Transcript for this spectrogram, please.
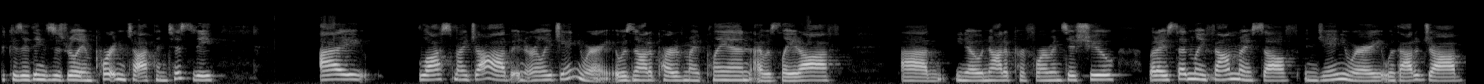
because I think this is really important to authenticity. I lost my job in early January. It was not a part of my plan. I was laid off. Um, you know, not a performance issue, but I suddenly found myself in January without a job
